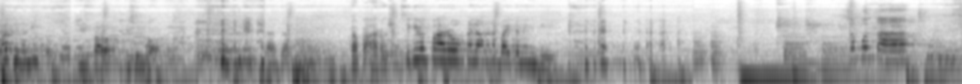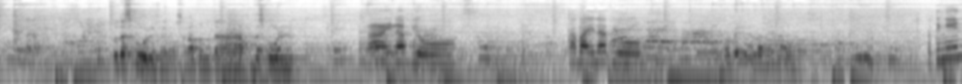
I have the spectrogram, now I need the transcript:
Bakit ka naligo? Yung parang gising nga. Dada. Papaaraw siya. Sige, magpaaraw. Kailangan mo ng vitamin D. Sa punta. To the school. Saan ka punta? To the school. Bye. Love you. Bye-bye. Love you. Na, love you daw. Patingin.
